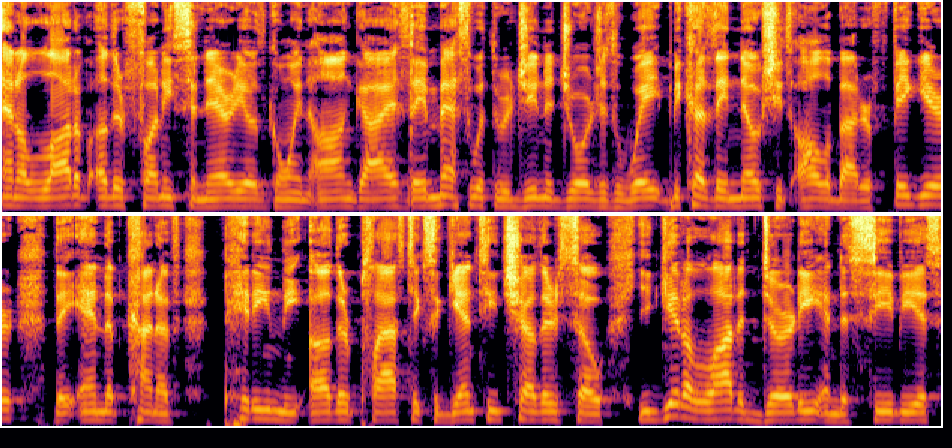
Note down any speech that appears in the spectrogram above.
and a lot of other funny scenarios going on, guys. They mess with Regina George's weight because they know she's all about her figure. They end up kind of pitting the other plastics against each other. So you get a lot of dirty and deceivious,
